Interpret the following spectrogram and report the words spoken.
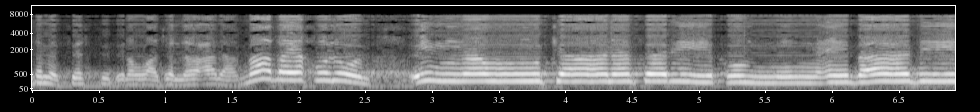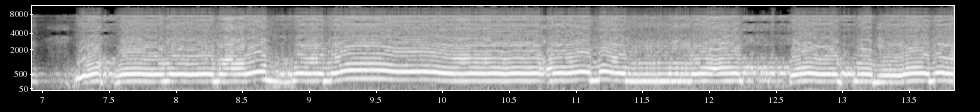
جلس يسجد إلى الله جل وعلا. ماذا يقولون؟ إنه كان فريق من عبادي. يقولون ربنا فاغفر لنا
